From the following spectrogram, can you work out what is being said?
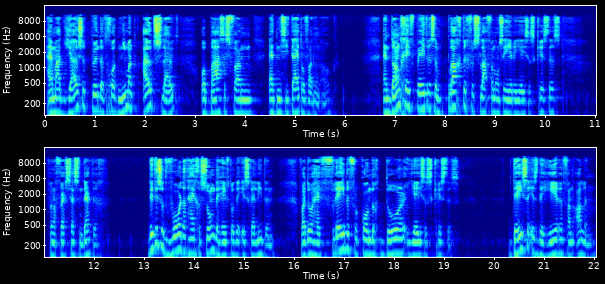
Hij maakt juist het punt dat God niemand uitsluit op basis van etniciteit of wat dan ook. En dan geeft Petrus een prachtig verslag van onze Heer Jezus Christus vanaf vers 36. Dit is het woord dat hij gezonden heeft door de Israëlieten, waardoor hij vrede verkondigt door Jezus Christus. Deze is de Heere van allen.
